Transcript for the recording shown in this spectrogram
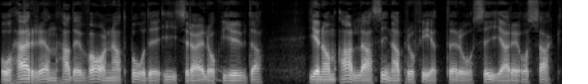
och Herren hade varnat både Israel och Juda genom alla sina profeter och siare och sagt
